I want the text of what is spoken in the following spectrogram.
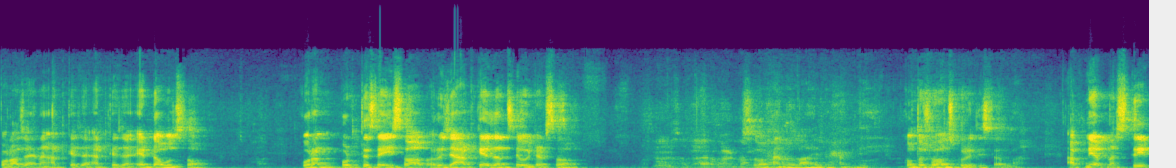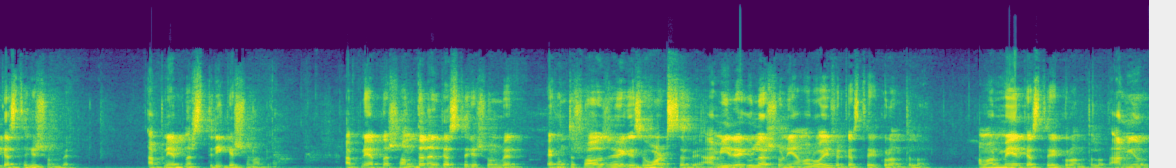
পড়া যায় না, আটকে যায় আটকে যায়, এর ডবল সব। কোরআন পড়তেছে এই সব, আর ওই যে আটকে যাচ্ছে ওইটার সব। কত সহজ করে দিছে আল্লাহ। আপনি আপনার স্ত্রীর কাছ থেকে শুনবেন। আপনি আপনার স্ত্রীকে শোনাবেন। আপনি আপনার সন্তানের কাছ থেকে শুনবেন। এখন তো সহজ হয়ে গেছে হোয়াটসঅ্যাপে। আমি রেগুলার শুনি আমার ওয়াইফের কাছ থেকে কোরআন তেলাওয়াত। আমার মেয়ের কাছ থেকে কোরআন তেলাওয়াত। আমিও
